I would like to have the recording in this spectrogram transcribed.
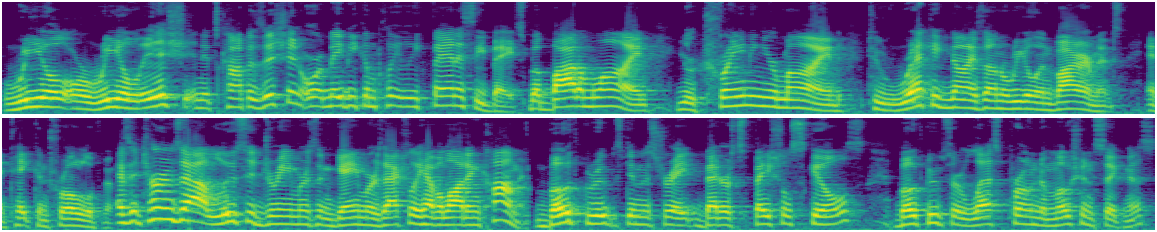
real or real-ish in its composition, or it may be completely fantasy-based. But bottom line, you're training your mind to recognize unreal environments and take control of them. As it turns out, lucid dreamers and gamers actually have a lot in common. Both groups demonstrate better spatial skills, both groups are less prone to motion sickness,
